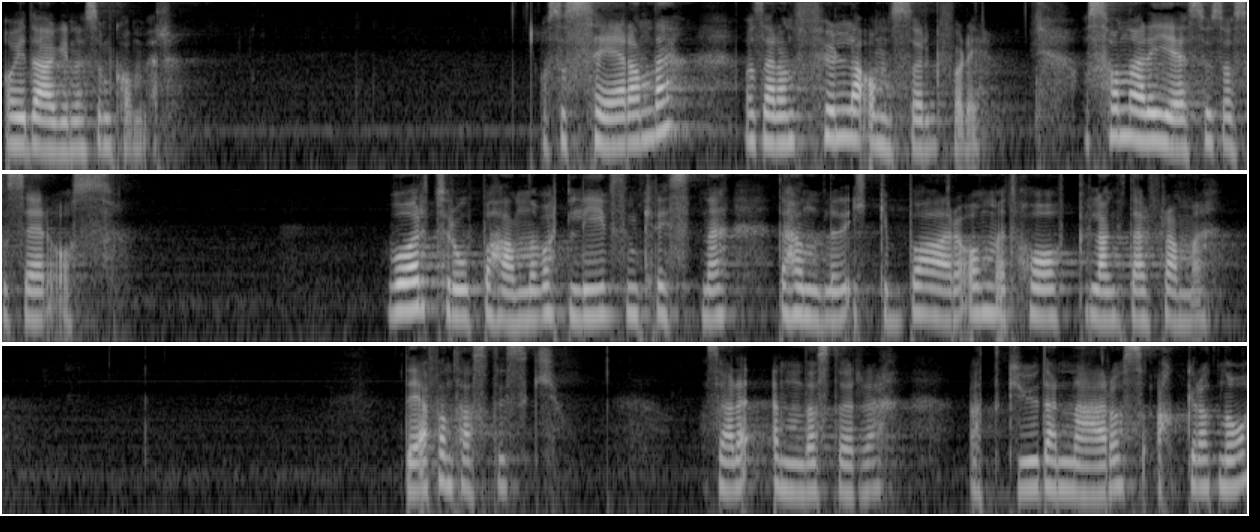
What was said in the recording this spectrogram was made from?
og i dagene som kommer. Og så ser han det, og så er han full av omsorg for dem. Og Sånn er det Jesus også ser oss. Vår tro på Han og vårt liv som kristne det handler ikke bare om et håp langt der framme. Det er fantastisk. Og så er det enda større at Gud er nær oss akkurat nå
